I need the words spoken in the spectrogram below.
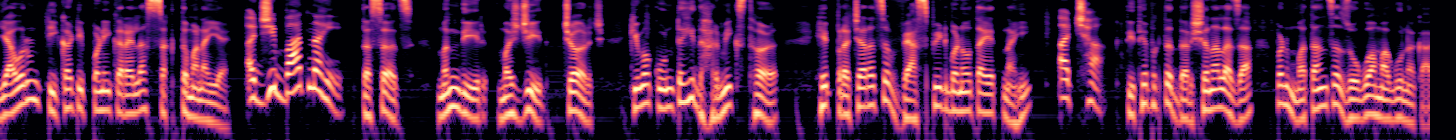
यावरून टीका टिप्पणी करायला सक्त मनाई आहे. अजिबात नाही. तसंच मंदिर मस्जिद चर्च किंवा कोणतंही धार्मिक स्थळ हे प्रचाराचं व्यासपीठ बनवता येत नाही. अच्छा. तिथे फक्त दर्शनाला जा पण मतांचा जोगवा मागू नका.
